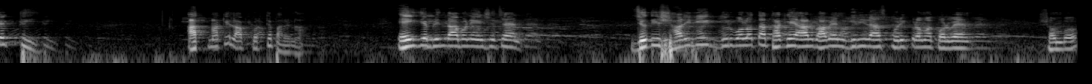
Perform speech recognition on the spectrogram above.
ব্যক্তি আত্মাকে লাভ করতে পারে না। এই যে বৃন্দাবনে এসেছেন, যদি শারীরিক দুর্বলতা থাকে আর ভাবেন গিরিরাজ পরিক্রমা করবেন, সম্ভব?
